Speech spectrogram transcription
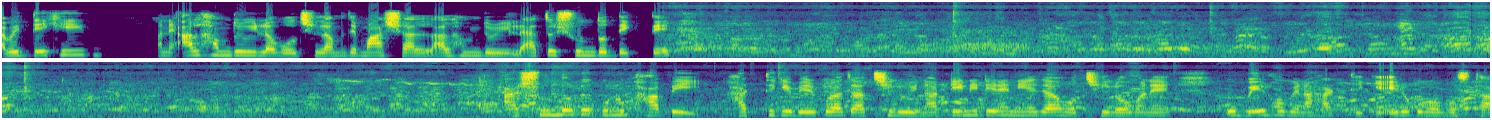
আমি দেখেই মানে আলহামদুলিল্লাহ বলছিলাম যে মার্শাল্লাহ আলহামদুলিল্লাহ, এত সুন্দর দেখতে। আর সুন্দরকে কোনোভাবেই হাট থেকে বের করা যাচ্ছিলই না। টেনে টেনে নিয়ে যাওয়া হচ্ছিল মানে ও বের হবে না হাট থেকে, এরকম অবস্থা।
